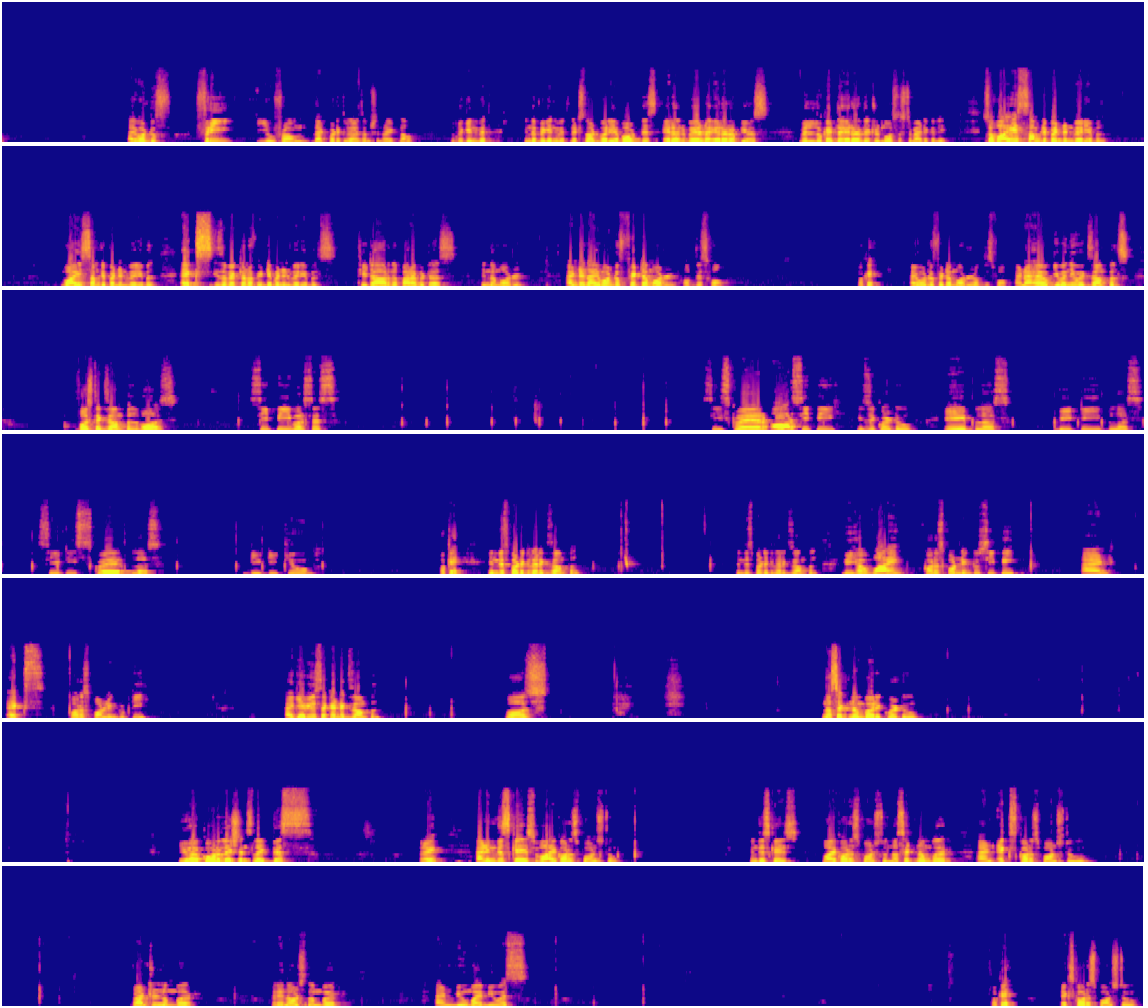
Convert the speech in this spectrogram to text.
I want to free you from that particular assumption right now to begin with. In the begin with let us not worry about this error. Where the error appears we will look at the error little more systematically. So y is some dependent variable. y is some dependent variable. x is a vector of independent variables. Theta are the parameters in the model. And then I want to fit a model of this form. Okay? I want to fit a model of this form. And I have given you examples. First example was Cp versus C square or Cp is equal to A plus Bt plus Ct square plus dt cube okay. In this particular example, in this particular example we have y corresponding to Cp and x corresponding to T I gave you second example. Was Nusselt number equal to you have correlations like this right? And in this case y corresponds to in this case y corresponds to Nusselt number and x corresponds to Prandtl number, Reynolds number and mu by mu s. Okay, x corresponds to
